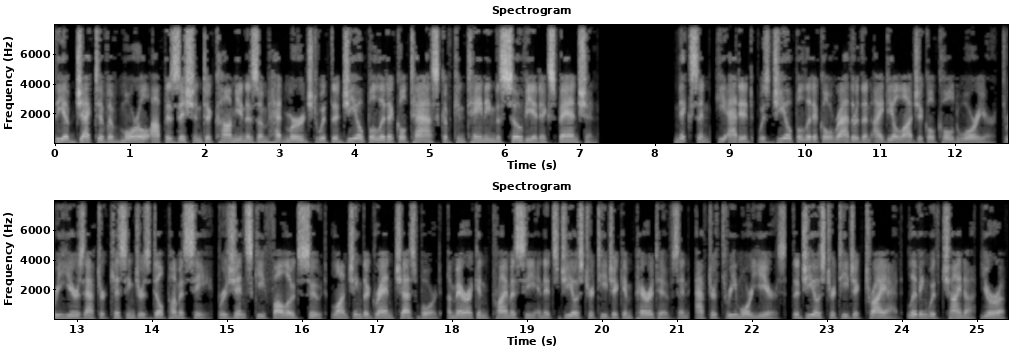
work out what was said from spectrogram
the objective of moral opposition to communism had merged with the geopolitical task of containing the Soviet expansion. Nixon, he added, was geopolitical rather than ideological Cold Warrior. Three years after Kissinger's diplomacy, Brzezinski followed suit, launching the Grand Chessboard, American Primacy and its geostrategic imperatives, and, after three more years, the geostrategic triad, living with China, Europe,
